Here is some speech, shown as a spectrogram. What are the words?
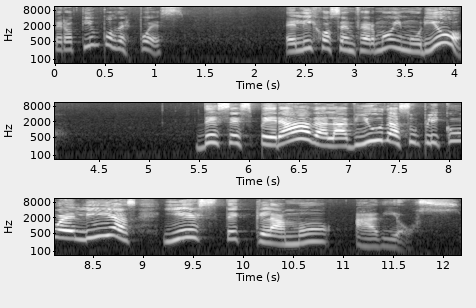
Pero tiempos después, el hijo se enfermó y murió. Desesperada, la viuda suplicó a Elías y éste clamó a Dios.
